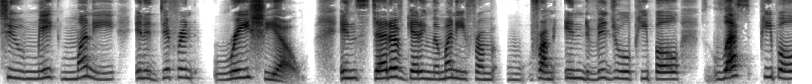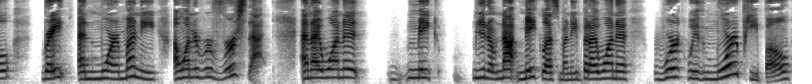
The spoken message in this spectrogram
to make money in a different ratio instead of getting the money from from individual people less people right and more money i want to reverse that. And i want to make you know not make less money but i want to work with more people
